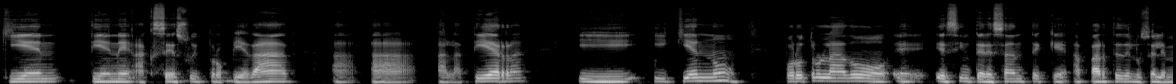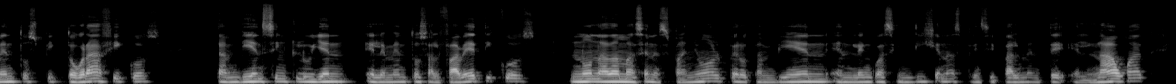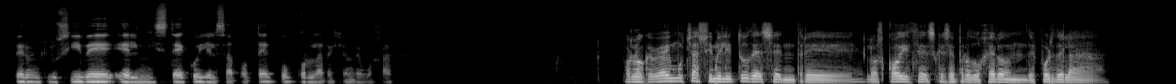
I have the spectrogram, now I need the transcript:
quién tiene acceso y propiedad a, la tierra y, quién no. Por otro lado, eh, es interesante que aparte de los elementos pictográficos, también se incluyen elementos alfabéticos, no nada más en español, pero también en lenguas indígenas, principalmente el náhuatl, pero inclusive el mixteco y el zapoteco por la región de Oaxaca. Por lo que veo hay muchas similitudes entre los códices que se produjeron después de la,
